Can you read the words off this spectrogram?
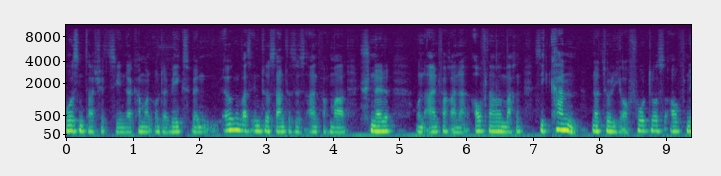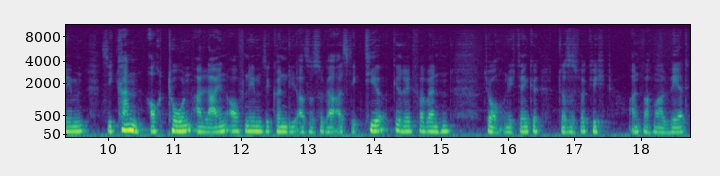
Hosentasche ziehen. Da kann man unterwegs, wenn irgendwas Interessantes ist, einfach mal schnell und einfach eine Aufnahme machen. Sie kann natürlich auch Fotos aufnehmen. Sie kann auch Ton allein aufnehmen. Sie können die also sogar als Diktiergerät verwenden. Tja, und ich denke, das ist wirklich einfach mal wert,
